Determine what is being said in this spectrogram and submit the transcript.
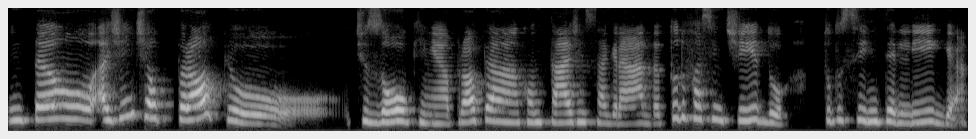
então, a gente é o próprio Tzolk'in, é a própria contagem sagrada, tudo faz sentido, tudo se interliga.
